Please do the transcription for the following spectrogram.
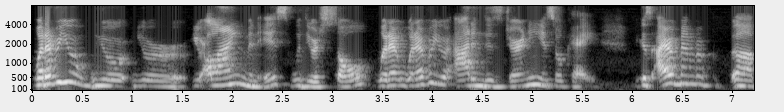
whatever your your your your alignment is with your soul whatever whatever you're at in this journey is okay because I remember uh,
